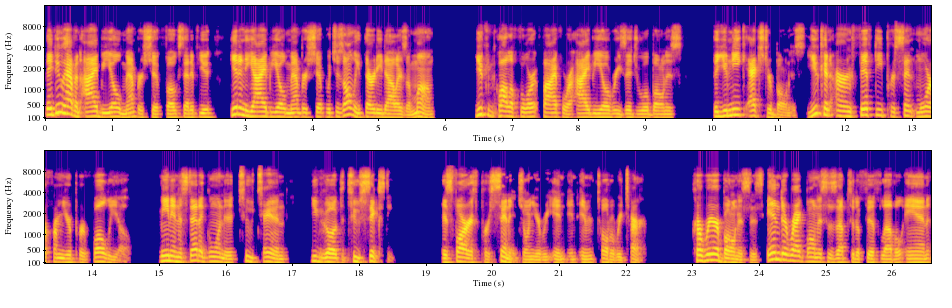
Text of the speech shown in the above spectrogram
They do have an IBO membership, folks, that if you get in the IBO membership, which is only $30 a month, you can qualify for an IBO residual bonus the unique extra bonus. You can earn 50% more from your portfolio, meaning instead of going to 210, you can go up to 260 as far as percentage on your in, in, in total return. Career bonuses, indirect bonuses up to the fifth level, and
